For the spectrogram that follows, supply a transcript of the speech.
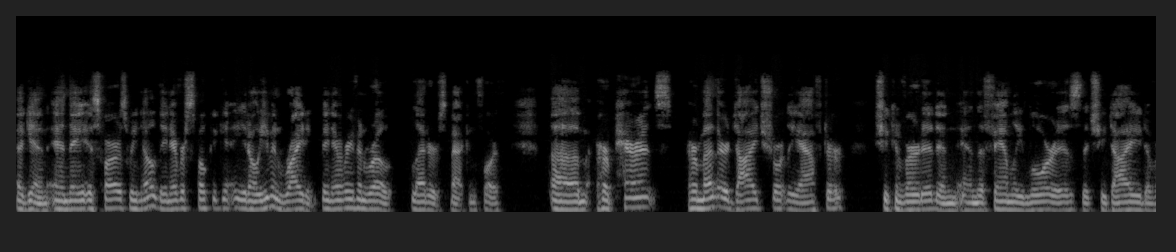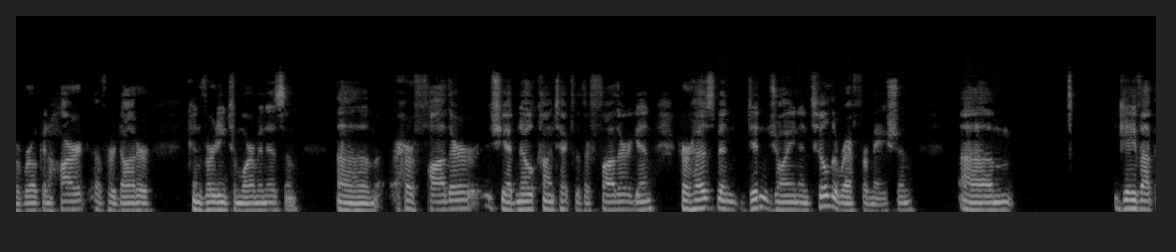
Again, and they, as far as we know, they never spoke again. You know, even writing, they never even wrote letters back and forth. Um, her parents, her mother died shortly after she converted and, and the family lore is that she died of a broken heart of her daughter converting to Mormonism. Um, her father, she had no contact with her father again. Her husband didn't join until the Reformation, um, gave up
